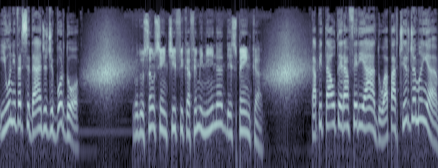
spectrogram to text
e Universidade de Bordeaux. Produção científica feminina despenca. Capital terá feriado a partir de amanhã.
